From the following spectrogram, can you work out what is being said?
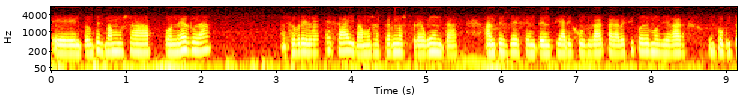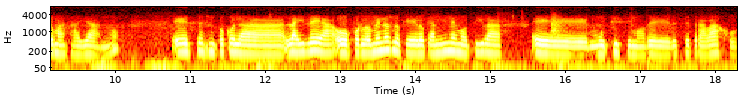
Eh, entonces vamos a ponerla sobre la mesa y vamos a hacernos preguntas antes de sentenciar y juzgar para ver si podemos llegar un poquito más allá, ¿no? Esa es un poco la, la idea, o por lo menos lo que, lo que a mí me motiva eh, muchísimo de este trabajo.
